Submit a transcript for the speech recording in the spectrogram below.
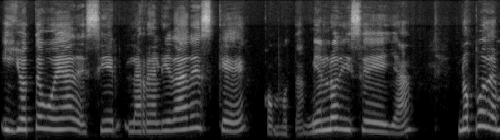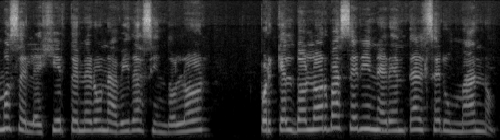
Y yo te voy a decir, la realidad es que, como también lo dice ella, no podemos elegir tener una vida sin dolor, porque el dolor va a ser inherente al ser humano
